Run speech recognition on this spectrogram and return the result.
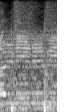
A little bit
